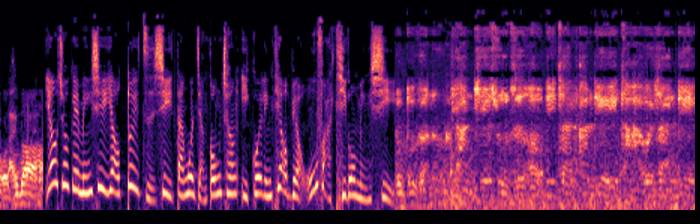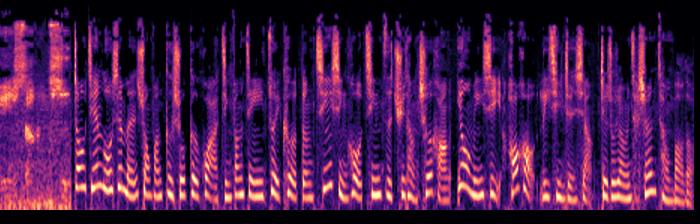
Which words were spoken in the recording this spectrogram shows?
我知道。要求给明细要对仔细，但问奖工称已归零跳表，无法提供明细。不不可能，你按结束之后，你再按列一，他还会再列一三次。早前罗生门，双方各说各话。警方建议醉客等清醒后亲自去趟车行要明细，好好厘清真相。这周新闻财生采访报道。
